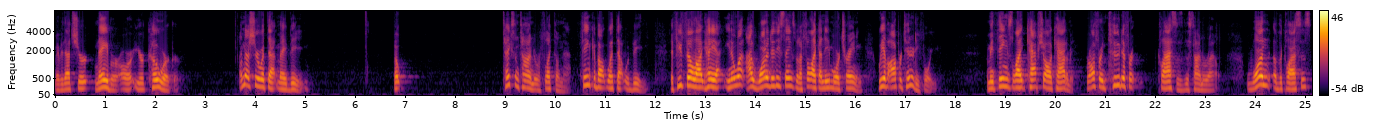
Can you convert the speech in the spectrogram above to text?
Maybe that's your neighbor or your coworker. I'm not sure what that may be. But take some time to reflect on that. Think about what that would be. If you feel like, hey, you know what? I want to do these things, but I feel like I need more training, we have opportunity for you. I mean, things like Capshaw Academy. We're offering two different classes this time around. One of the classes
